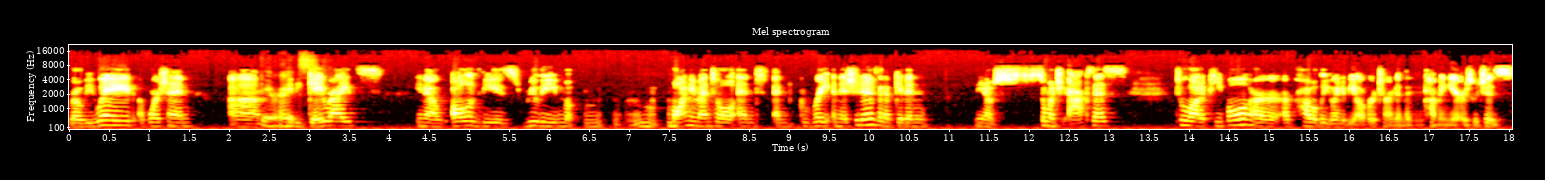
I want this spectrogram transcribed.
Roe v. Wade, abortion, um, Gay maybe gay rights, you know, all of these really mo- m- monumental and and great initiatives that have given you know so much access to a lot of people are are probably going to be overturned in the coming years, which is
